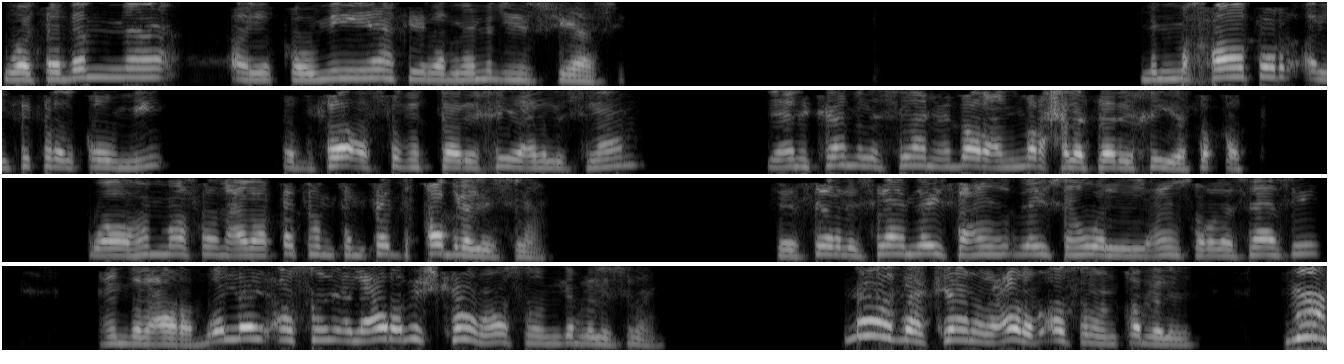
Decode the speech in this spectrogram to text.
وتبنى القومية في برنامجه السياسي. من مخاطر الفكر القومي إضفاء الصفة التاريخية على الإسلام يعني كان الإسلام عبارة عن مرحلة تاريخية فقط وهم أصلا علاقتهم تمتد قبل الإسلام. فيصير الإسلام ليس ليس هو العنصر الأساسي عند العرب ولا أصلا العرب إيش كانوا أصلا قبل الإسلام؟ ماذا كان العرب أصلا قبل ما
